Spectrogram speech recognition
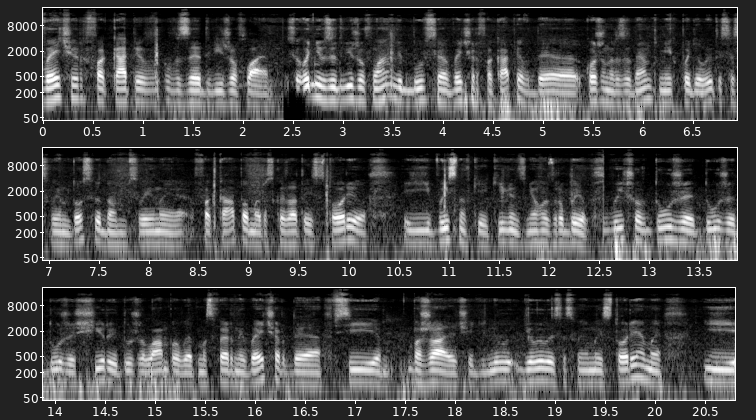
Вечір факапів в The Двіж Offline. Сьогодні в The Двіж Offline відбувся вечір факапів, де кожен резидент міг поділитися своїм досвідом, своїми факапами, розказати історію і висновки, які він з нього зробив. Вийшов дуже, дуже, дуже щирий, дуже ламповий атмосферний вечір, де всі бажаючі ділили- ділилися своїми історіями, і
